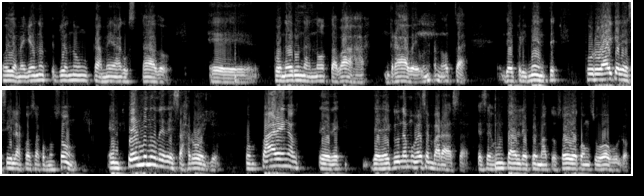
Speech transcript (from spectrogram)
Óyame, yo, no, yo nunca me ha gustado eh, poner una nota baja, grave, una nota deprimente, pero hay que decir las cosas como son. en términos de desarrollo, comparen a ustedes desde que una mujer se embaraza, que se junta el espermatozoide con su óvulo.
